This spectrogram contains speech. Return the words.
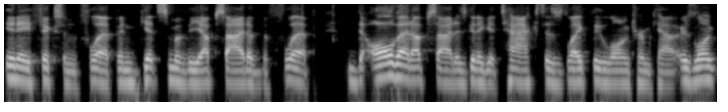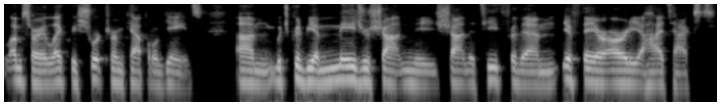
in a fix and flip and get some of the upside of the flip the, all that upside is going to get taxed as likely long-term cap as long i'm sorry likely short-term capital gains um, which could be a major shot in the shot in the teeth for them if they are already a high taxed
